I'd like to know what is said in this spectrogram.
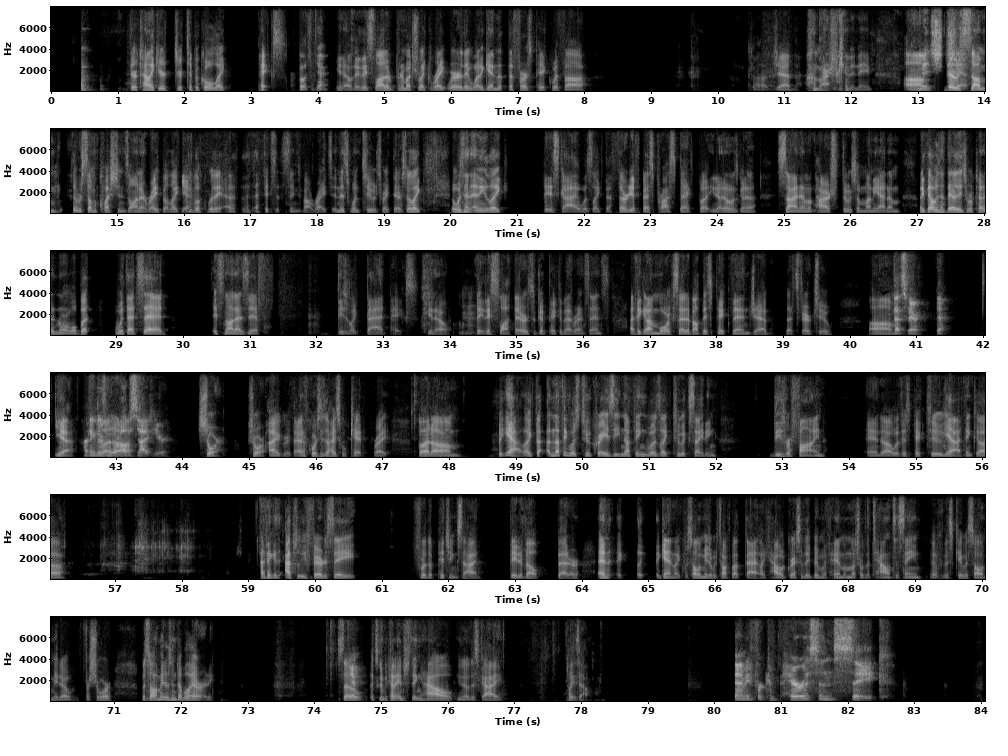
they're kind of like your your typical like picks. both of them. You know, they, they slotted pretty much like right where they would. Again, the, the first pick with uh, uh Jebb. I'm not forgetting the name. Um, Mitch there Jebb. was some there were some questions on it, right? But like yeah. you look where they uh, that fits it seems about right. And this one too, it's right there. So like it wasn't any like this guy was like the 30th best prospect, but you know, no one's gonna sign him. A Pirates threw some money at him. Like that wasn't there. These were kind of normal. But with that said, it's not as if these are like bad picks. You know, mm-hmm. they they slot there. It's a good pick in that sense. I think I'm more excited about this pick than Jebb. That's fair too. Um, That's fair. Yeah. Yeah. I think there's but, more uh, upside here. Sure. Sure. I agree with that. And of course, he's a high school kid, right? But um, but yeah, like the, nothing was too crazy. Nothing was like too exciting. These were fine. And uh, with this pick too, yeah, I think uh, I think it's absolutely fair to say for the pitching side, they develop better. And again, like with Solometo, we talked about that, like how aggressive they've been with him. I'm not sure if the talent's the same for this kid with Solometo for sure, but mm-hmm. Solometo's in Double A already. So yeah. it's going to be kind of interesting how you know this guy plays out. I mean, for comparison's sake,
